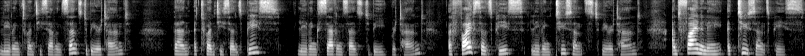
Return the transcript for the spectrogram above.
leaving 27 cents to be returned, then a 20 cents piece, leaving 7 cents to be returned, a 5 cents piece, leaving 2 cents to be returned, and finally a 2 cents piece.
